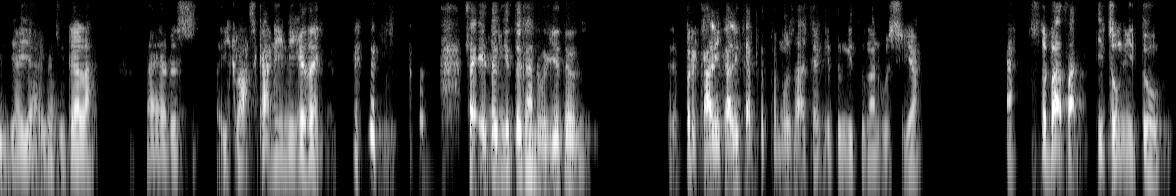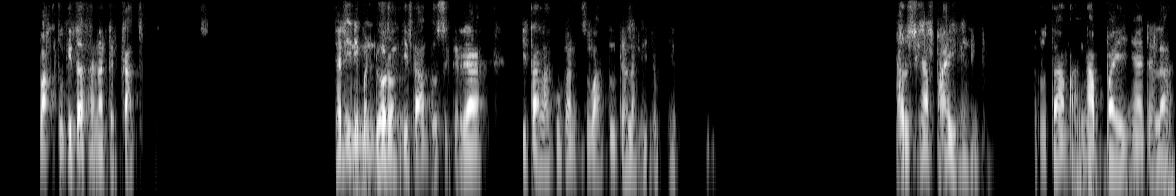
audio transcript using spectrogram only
iya ya, ya sudahlah. Saya harus ikhlaskan ini katanya. saya hitung-hitungan begitu. Berkali-kali saya ketemu saya ajak hitung-hitungan usia. Nah, coba hitung itu. Waktu kita sangat dekat. Dan ini mendorong kita untuk segera kita lakukan sesuatu dalam hidupnya. Harus ngapain ini? Terutama ngapainnya adalah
